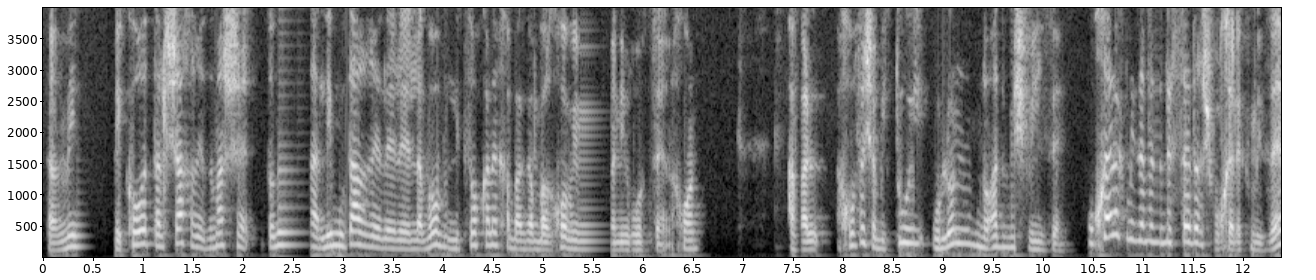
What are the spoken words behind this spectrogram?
אתה מבין? ביקורת על שחר זה מה ש... אתה יודע, לי מותר לבוא ולצעוק עליך גם ברחוב אם אני רוצה, נכון? אבל חופש הביטוי הוא לא נועד בשביל זה. הוא חלק מזה וזה בסדר שהוא חלק מזה,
